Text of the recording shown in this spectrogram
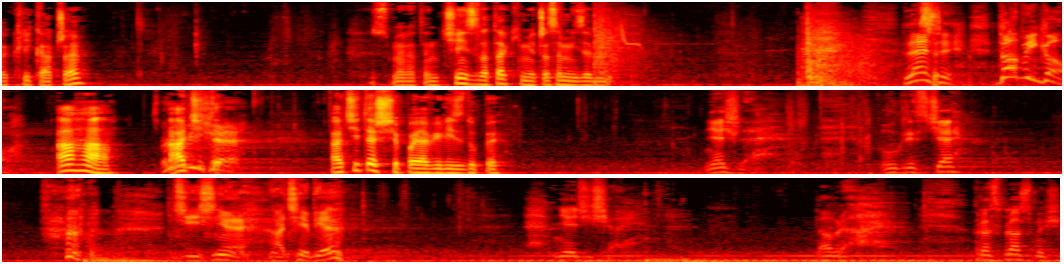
e, klikacze. Zmera ten cień z latarki mnie czasami zabije. Leży! Dobij go! Aha. A ci, te, a ci też się pojawili z dupy. Nieźle. Ugryzł cię? Dziś nie, a ciebie? Nie dzisiaj. Dobra. Rozproszmy się.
